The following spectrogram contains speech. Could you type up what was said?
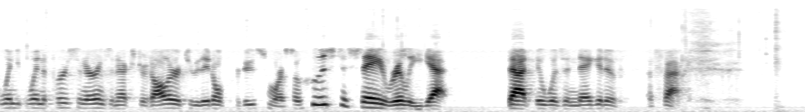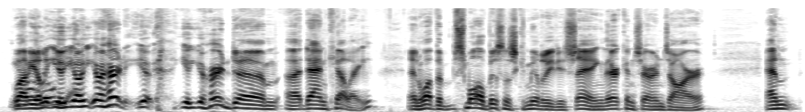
when when a person earns an extra dollar or two, they don't produce more? So who's to say really yet that it was a negative effect? well, you, you, you, you heard you, you you heard um, uh, Dan Kelly and what the small business community is saying. Their concerns are, and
